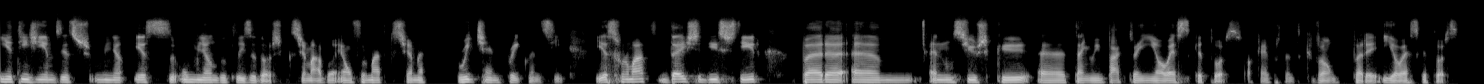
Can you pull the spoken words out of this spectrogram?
e atingíamos esses milhão, esse um milhão de utilizadores, que se chamava, é um formato que se chama Reach and Frequency. E esse formato deixa de existir para um, anúncios que uh, tenham impacto em iOS 14, ok? Portanto, que vão para iOS 14.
